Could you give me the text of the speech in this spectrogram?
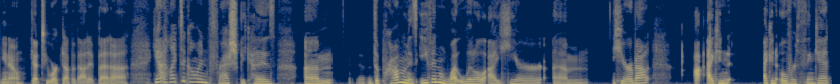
you know get too worked up about it but uh yeah i like to go in fresh because um the problem is even what little i hear um hear about i, I can i can overthink it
